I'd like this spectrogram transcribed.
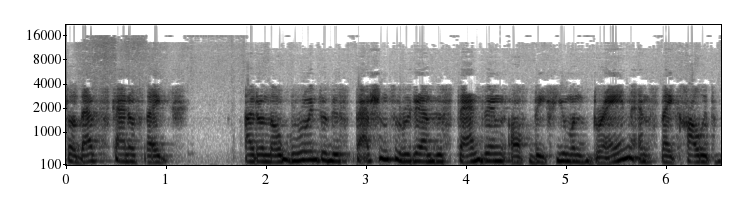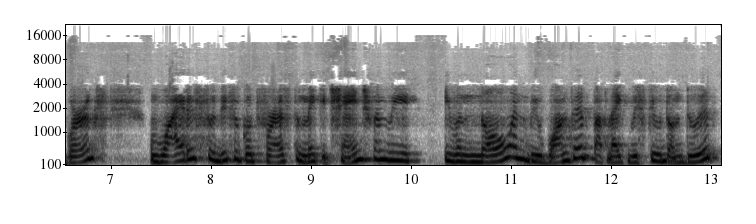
So that's kind of like, I don't know, grew into this passion to really understanding of the human brain and like how it works, why it is so difficult for us to make a change when we even know and we want it, but like we still don't do it.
